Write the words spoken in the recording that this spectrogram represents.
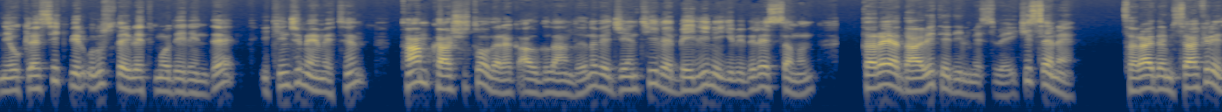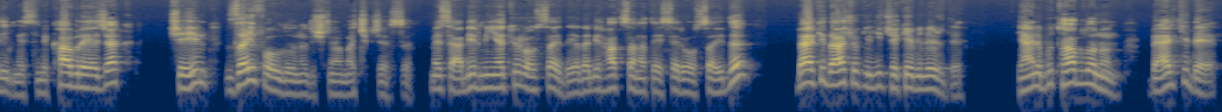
neoklasik bir ulus devlet modelinde 2. Mehmet'in tam karşıtı olarak algılandığını ve Gentile Bellini gibi bir ressamın saraya davet edilmesi ve iki sene sarayda misafir edilmesini kavrayacak şeyin zayıf olduğunu düşünüyorum açıkçası. Mesela bir minyatür olsaydı ya da bir hat sanat eseri olsaydı belki daha çok ilgi çekebilirdi. Yani bu tablonun belki de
